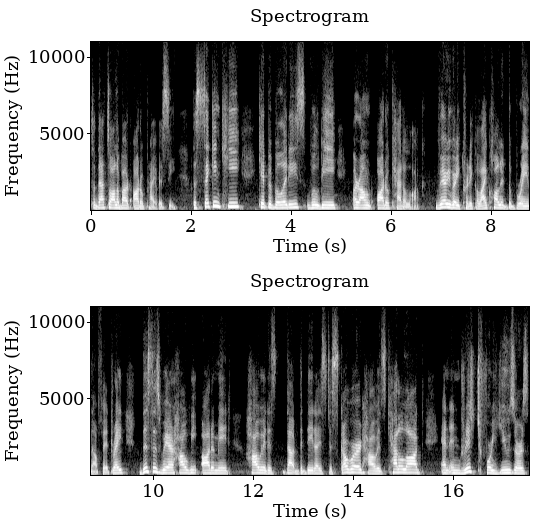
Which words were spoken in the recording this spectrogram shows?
So that's all about auto privacy. The second key capabilities will be around auto catalog. Very, very critical. I call it the brain of it, right? This is where how we automate how it is that the data is discovered, how it's cataloged, and enriched for users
